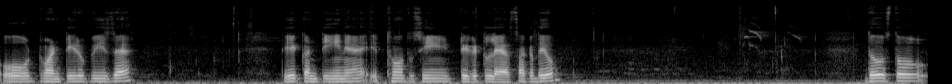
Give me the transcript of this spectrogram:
ਉਹ 20 ਰੁਪੀਸ ਹੈ। ਤੇ ਇਹ ਕੰਟੀਨ ਹੈ, ਇੱਥੋਂ ਤੁਸੀਂ ਟਿਕਟ ਲੈ ਸਕਦੇ ਹੋ। ਦੋਸਤੋ,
